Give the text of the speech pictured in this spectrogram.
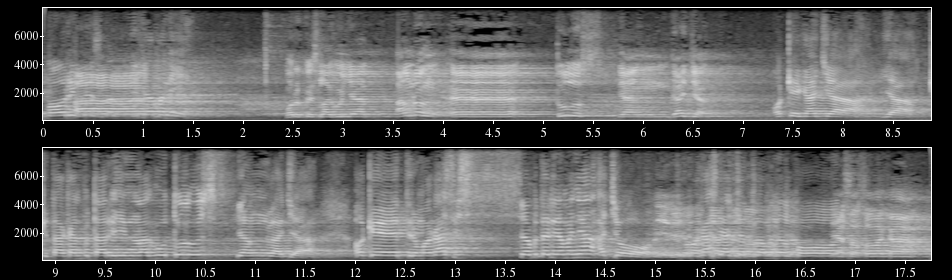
mau request Ah. lagunya siapa nih? mau request lagunya, anu dong, eh, Tulus yang gajah. Oke gajah, ya kita akan putarin lagu Tulus yang gajah. Oke terima kasih siapa tadi namanya Aco. Terima kasih Aco telah menelpon. Ya, kak.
